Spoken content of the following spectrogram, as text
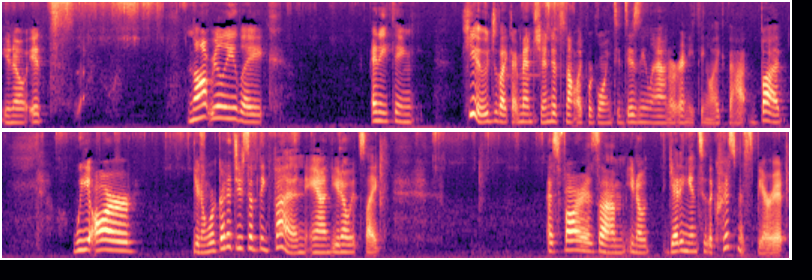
you know, it's not really like anything huge, like I mentioned. It's not like we're going to Disneyland or anything like that. But we are, you know, we're going to do something fun. And, you know, it's like, as far as, um, you know, getting into the Christmas spirit,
